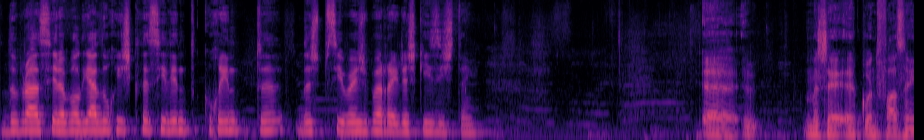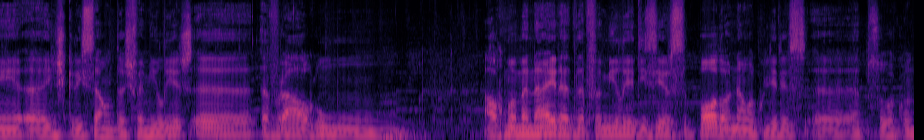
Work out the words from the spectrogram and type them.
deverá ser avaliado o risco de acidente decorrente das possíveis barreiras que existem. Uh, mas é, é, quando fazem a inscrição das famílias, uh, haverá algum, alguma maneira da família dizer se pode ou não acolher esse, uh, a pessoa com,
